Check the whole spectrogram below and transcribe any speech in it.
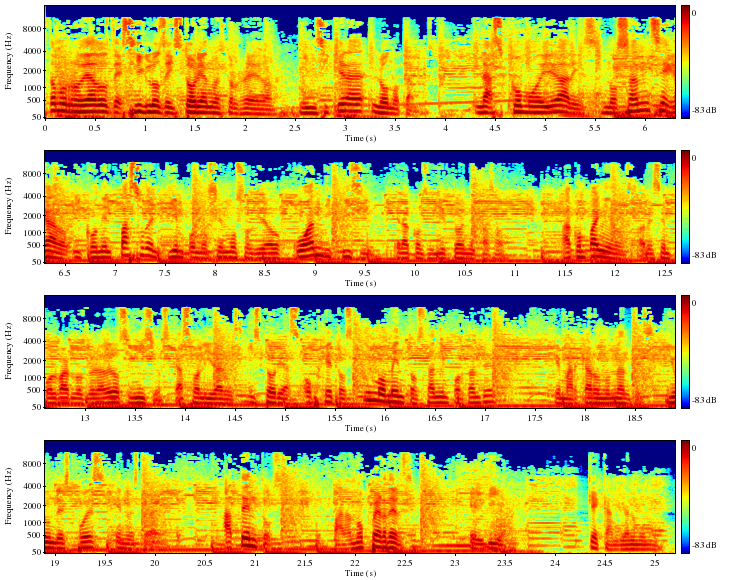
Estamos rodeados de siglos de historia a nuestro alrededor y ni siquiera lo notamos. Las comodidades nos han cegado y con el paso del tiempo nos hemos olvidado cuán difícil era conseguir todo en el pasado. Acompáñenos a desempolvar los verdaderos inicios, casualidades, historias, objetos y momentos tan importantes que marcaron un antes y un después en nuestra era. Atentos para no perderse el día que cambió el mundo.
